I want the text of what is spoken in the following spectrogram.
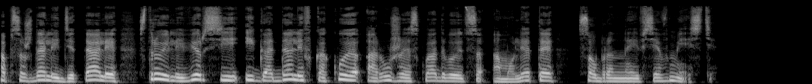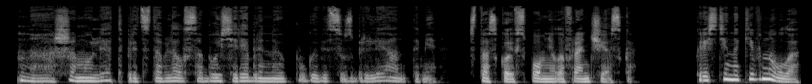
обсуждали детали, строили версии и гадали, в какое оружие складываются амулеты, собранные все вместе. «Наш амулет представлял собой серебряную пуговицу с бриллиантами», — с тоской вспомнила Франческа. Кристина кивнула.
